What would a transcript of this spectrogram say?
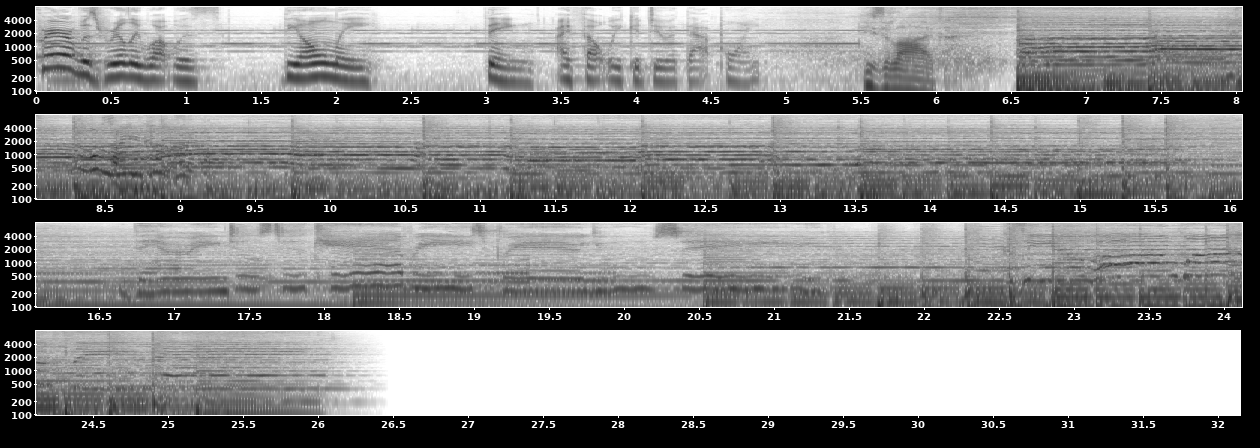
Prayer was really what was the only thing I felt we could do at that point. He's alive. Oh my God. breathe.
